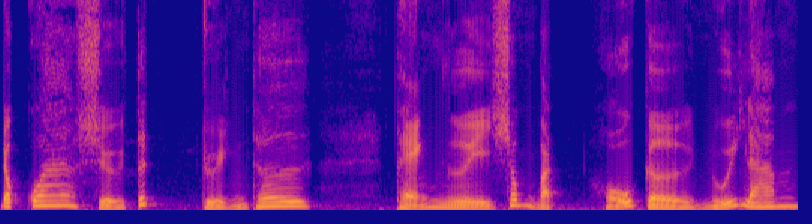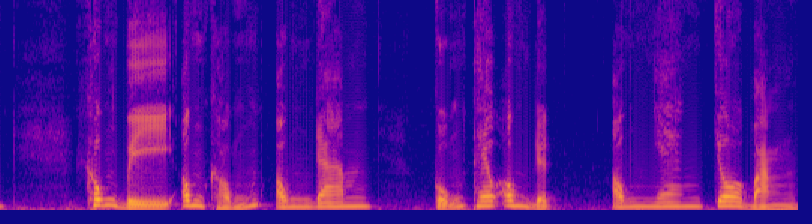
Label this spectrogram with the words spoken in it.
Đọc qua sự tích truyện thơ, thẹn người sông Bạch hổ cờ núi Lam, không bị ông khổng ông đam, cũng theo ông địch, ông nhan cho bằng,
